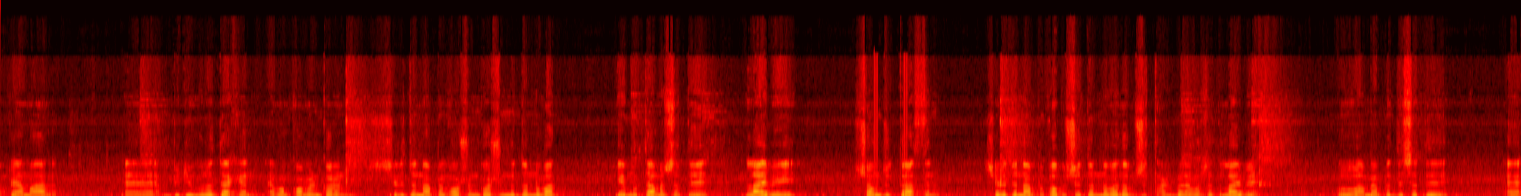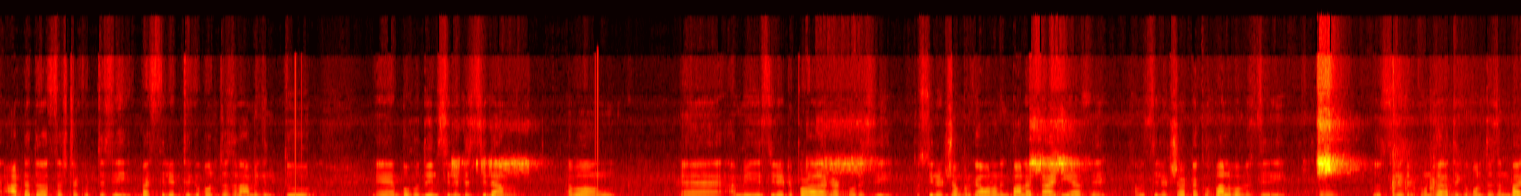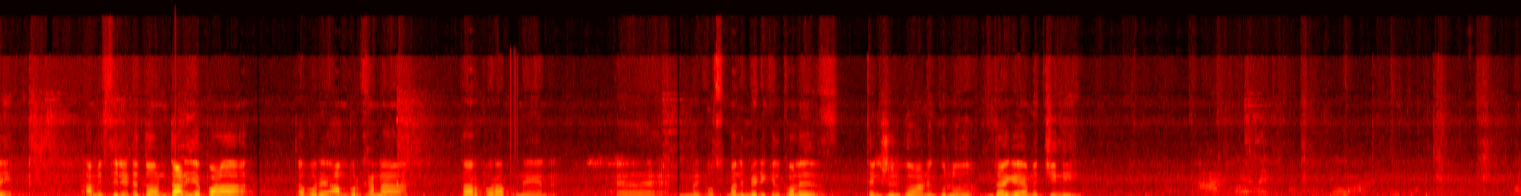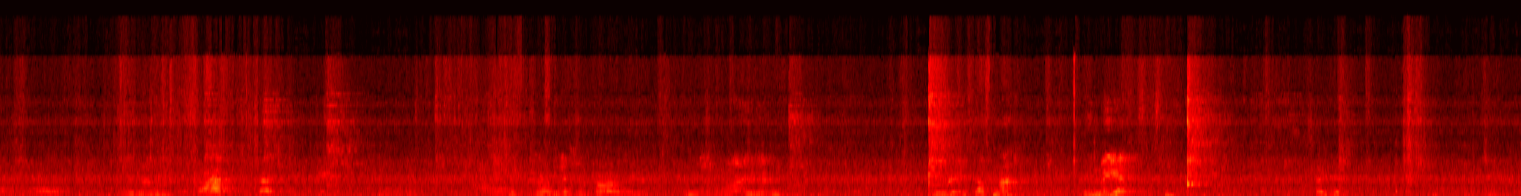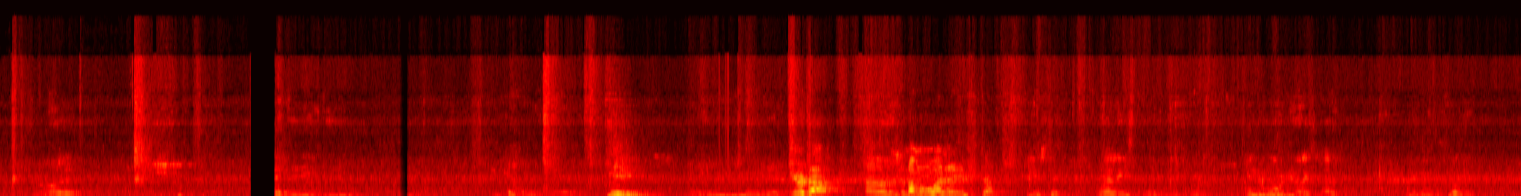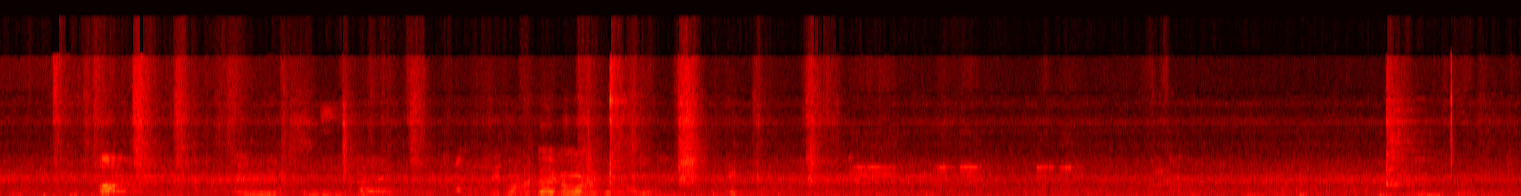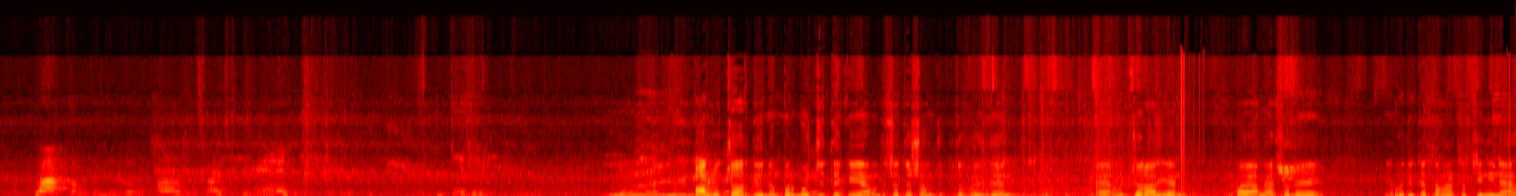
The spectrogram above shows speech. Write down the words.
আপনি আমার ভিডিওগুলো দেখেন এবং কমেন্ট করেন। সেটার জন্য আপনাকে অসংখ্য অসংখ্য ধন্যবাদ। এই মুহূর্তে আমার সাথে লাইভে সংযুক্ত আছেন। সেটার জন্য আপনাকে অবশ্যই ধন্যবাদ। অবশ্যই থাকবেন আমার সাথে লাইভে তো আমি আপনাদের সাথে আড্ডা দেওয়ার চেষ্টা করতেছি। বা সিলেট থেকে বলতেছেন, আমি কিন্তু বহুদিন সিলেটে ছিলাম এবং আমি সিলেটে পড়ালেখা করেছি। তো সিলেট সম্পর্কে আমার অনেক ভালো একটা আইডিয়া আছে। আমি সিলেট শহরটা খুব ভালোভাবে চিনি। তো সিলেটের কোন জায়গা থেকে বলতেছেন ভাই? আমি সিলেটের ধরুন দাঁড়িয়াপাড়া, তারপরে আম্বরখানা, তারপর আপনার ওসমানী মেডিকেল কলেজ থেকে শুরু করে অনেকগুলো জায়গায় আমি চিনি। বুঝতাম কি হয়েছে কিন্তু মুড়ি হয়েছে ও জীবনদায় মনে হয় black company logo. I will try to do it. Baluchar দুই নম্বর মসজিদ থেকে আমাদের সাথে সংযুক্ত হয়েছেন হ্যাঁ উজ্জ্বল আরিয়ান। ভাই, আমি আসলে ওই দিকটা তেমন একটা চিনি না।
